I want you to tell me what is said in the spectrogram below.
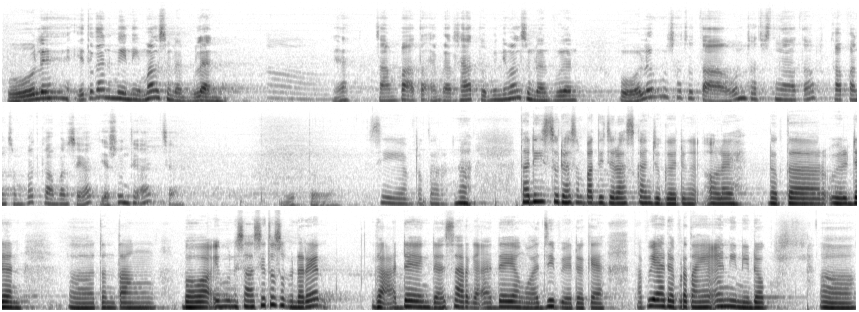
boleh itu kan minimal 9 bulan oh. ya sampah atau MR1 minimal 9 bulan boleh mau satu tahun satu setengah tahun kapan sempat kapan sehat ya suntik aja Gitu. Siap dokter. Nah tadi sudah sempat dijelaskan juga dengan oleh dokter Wildan uh, tentang bahwa imunisasi itu sebenarnya nggak ada yang dasar, nggak ada yang wajib ya dok ya. Tapi ada pertanyaan ini dok, uh,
